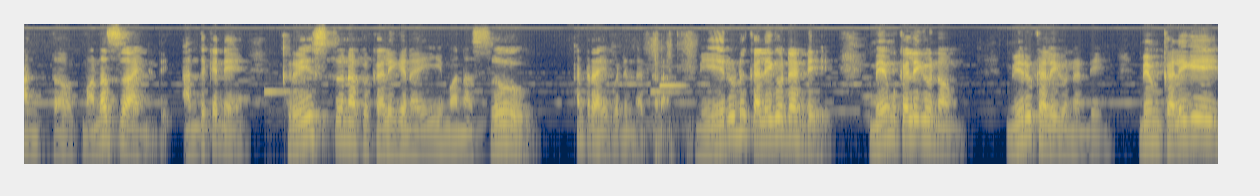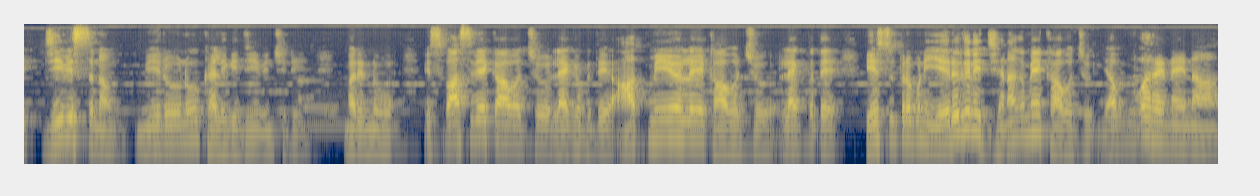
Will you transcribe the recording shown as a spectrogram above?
అంత మనస్సు ఆయనది. అందుకనే క్రీస్తునకు కలిగిన ఈ మనస్సు అంటే రాయబడింది అక్కడ. మీరును కలిగి ఉండండి. మేము కలిగి ఉన్నాం. మీరు కలిగి ఉండండి. మేము కలిగి జీవిస్తున్నాం. మీరును కలిగి జీవించుడి. మరి నువ్వు విశ్వాసవే కావచ్చు లేకపోతే ఆత్మీయులే కావచ్చు లేకపోతే యేసుప్రభుని ఎరుగని జనగమే కావచ్చు ఎవరినైనా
